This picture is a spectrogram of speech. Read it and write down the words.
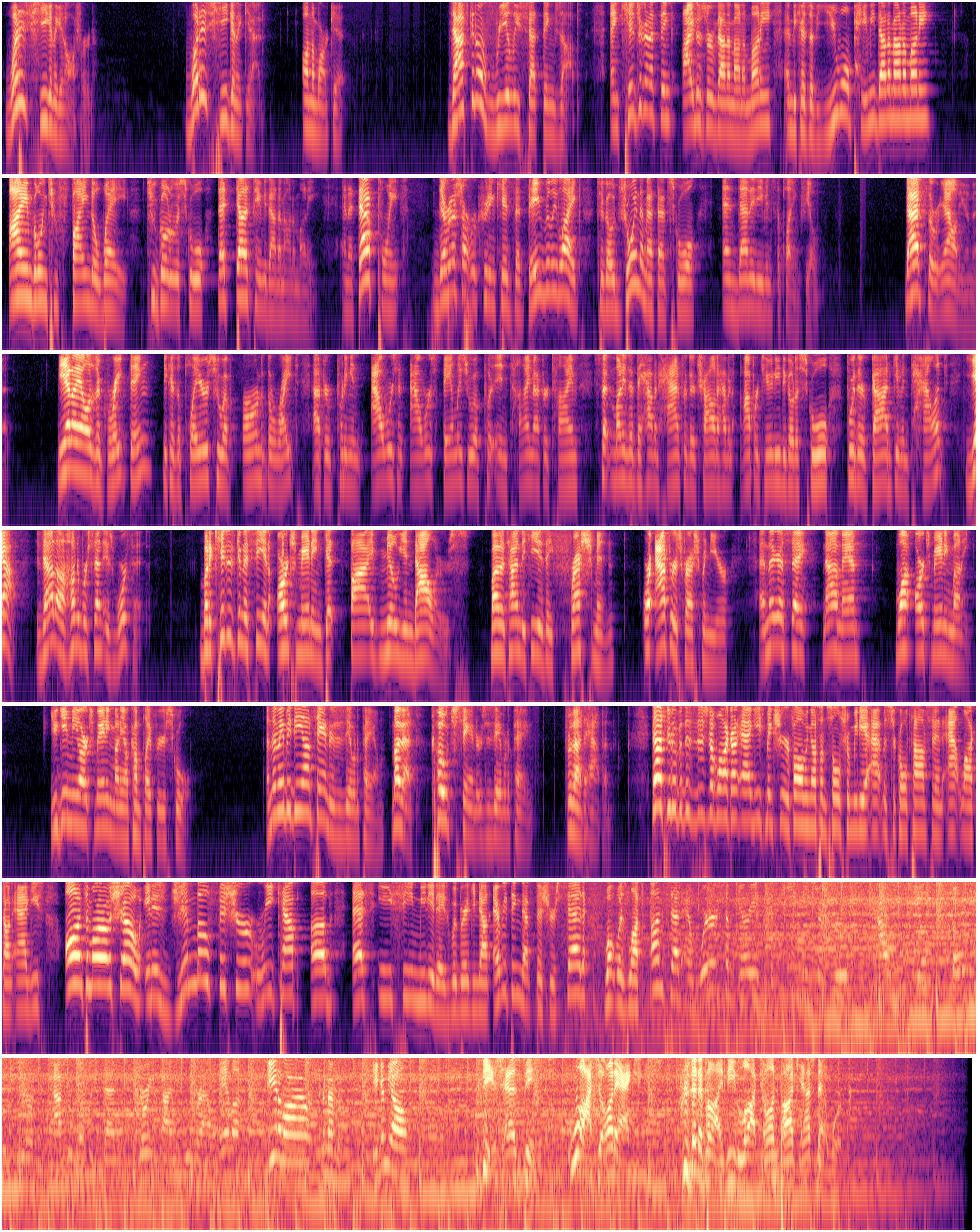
What is he going to get offered? What is he going to get on the market? That's going to really set things up. And kids are going to think, I deserve that amount of money. And because if you won't pay me that amount of money, I am going to find a way to go to a school that does pay me that amount of money. And at that point, they're going to start recruiting kids that they really like to go join them at that school. And then it evens the playing field. That's the reality of it. The NIL is a great thing because of players who have earned the right after putting in hours and hours, families who have put in time after time, spent money that they haven't had for their child to have an opportunity to go to school for their God given talent. Yeah, that 100% is worth it. But a kid is going to see an Arch Manning get $5 million by the time that he is a freshman or after his freshman year, and they're going to say, nah, man, want Arch Manning money. You give me Arch Manning money, I'll come play for your school. And then maybe Deion Sanders is able to pay him. My bad. Coach Sanders is able to pay him for that to happen. That's going to do for this edition of Locked On Aggies. Make sure you're following us on social media at Mr. Cole Thompson and at Locked On Aggies. On tomorrow's show, it is Jimbo Fisher recap of SEC Media Days. We'll be breaking down everything that Fisher said, what was left unsaid, and where are some areas that the team needs to improve, how we feel going into the year after what was said during the time in Hoover, Alabama. See you tomorrow, and remember, kick 'em, y'all. This has been Locked On Aggies, presented by the Locked On Podcast Network.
